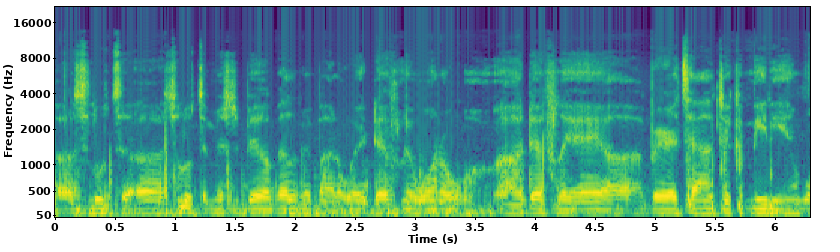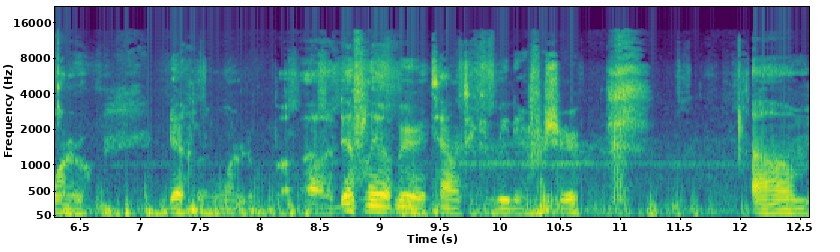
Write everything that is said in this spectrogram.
Uh, salute to uh, salute to Mr. Bill Bellamy, by the way. Definitely one of uh, definitely a uh, very talented comedian. One of definitely one of the uh, definitely a very talented comedian for sure. Um,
